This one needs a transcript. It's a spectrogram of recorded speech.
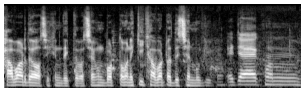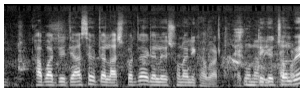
খাবার দেওয়া আছে এখানে দেখতে পাচ্ছি এখন বর্তমানে কি খাবারটা দিচ্ছেন মুরগিকে? এটা এখন খাবার যেটা আছে ওটা লাস্ট পর্যায়ে এটা সোনালি খাবার। এখন থেকে চলবে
